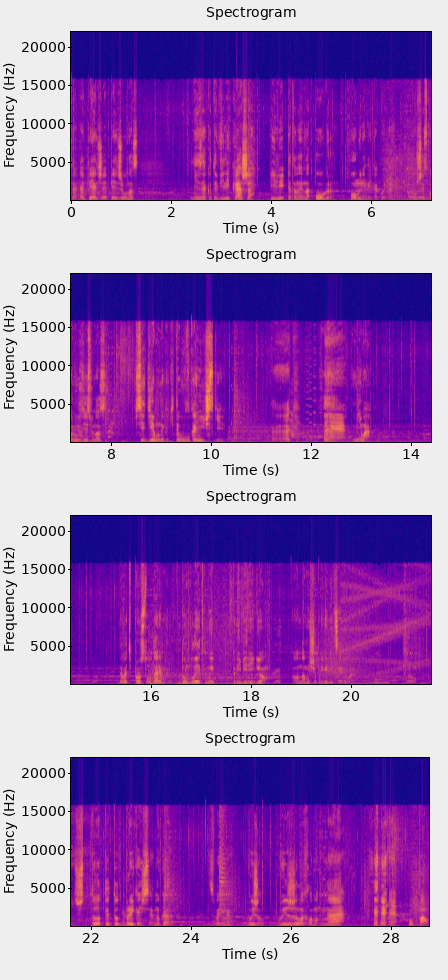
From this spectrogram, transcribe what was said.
Так, опять же, опять же у нас... Не знаю, какой-то великаша. Или это, наверное, огр. Огненный какой-то. Потому что я смотрю, здесь у нас все демоны какие-то вулканические. Так. Ха -ха, мимо. Давайте просто ударим. Думблейд мы приберегем. Он нам еще пригодится, я думаю. Что ты тут брыкаешься? Ну-ка, смотри-ка, выжил. Выжил охламон. На! Упал.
